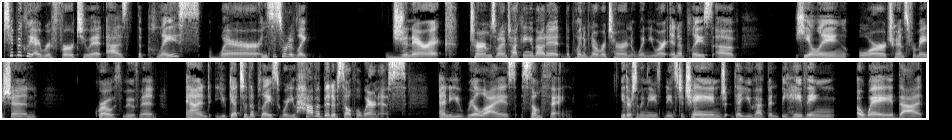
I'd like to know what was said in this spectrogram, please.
Typically, I refer to it as the place where, and this is sort of like generic terms when I'm talking about it, the point of no return when you are in a place of healing or transformation, growth, movement. And you get to the place where you have a bit of self awareness and you realize something, either something that needs to change, that you have been behaving a way that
